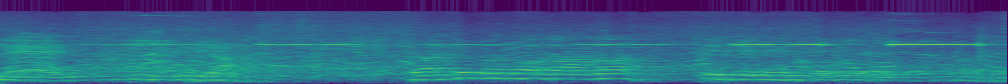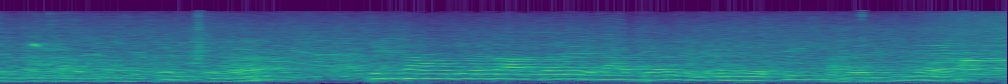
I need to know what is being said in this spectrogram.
年的必须的。行，这不错，大哥，谢谢您所有的游客对我们掌声的支持。经常我这位大哥给大家表演的这个精彩的肌肉操。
